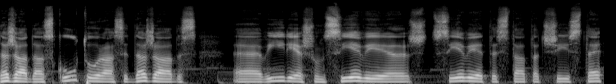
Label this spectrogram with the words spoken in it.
dažādās kultūrās ir dažādas e, vīriešu un sievieš, sievietes, tātad šīs te e,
